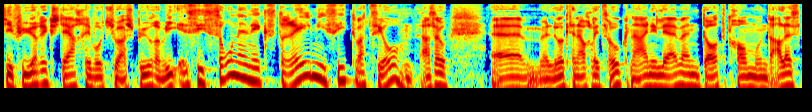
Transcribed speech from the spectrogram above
die Führungsstärke willst du auch spüren. Wie, es ist so eine extreme Situation. Also äh, man schaut dann auch ein bisschen zurück, 9-11, und alles.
